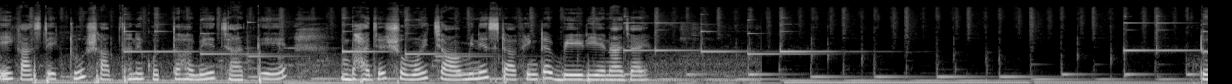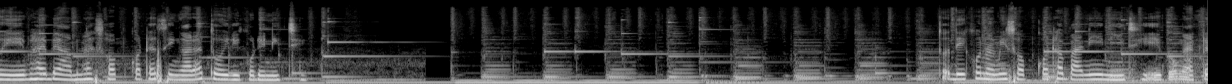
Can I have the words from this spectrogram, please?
এই কাজটা একটু সাবধানে করতে হবে যাতে ভাজার সময় চাউমিনের স্টাফিংটা বেরিয়ে না যায়। তো এইভাবে আমরা সব কটা সিঙ্গারা তৈরি করে নিচ্ছি। তো দেখুন আমি সব কটা বানিয়ে নিয়েছি এবং একটা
